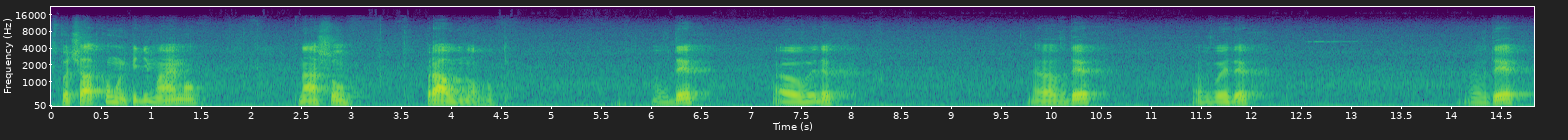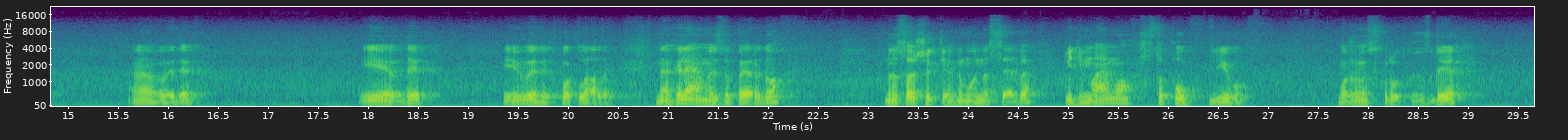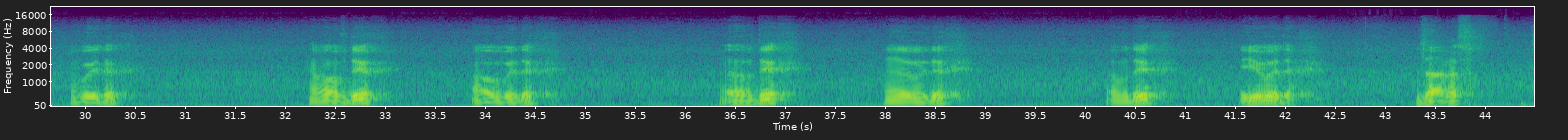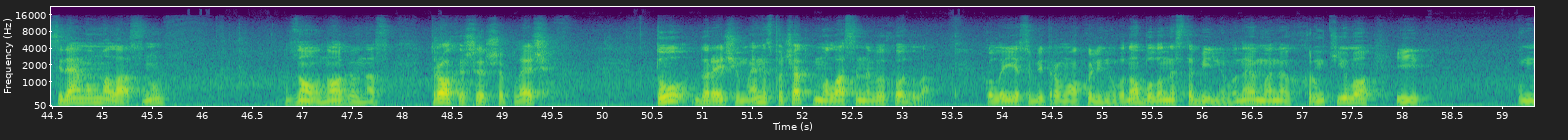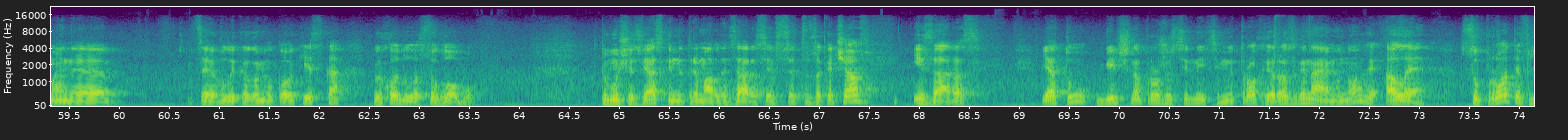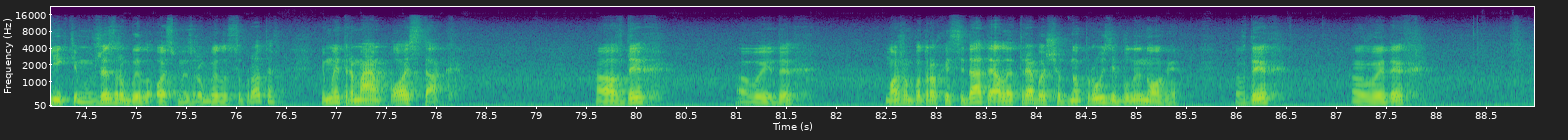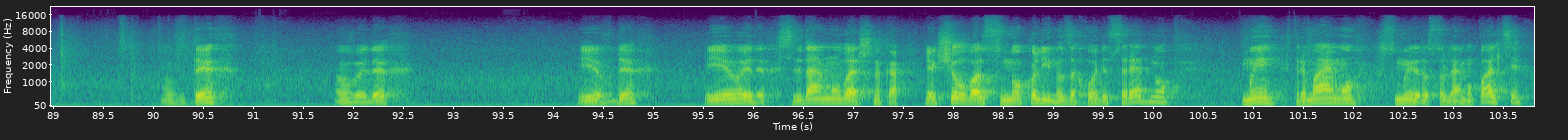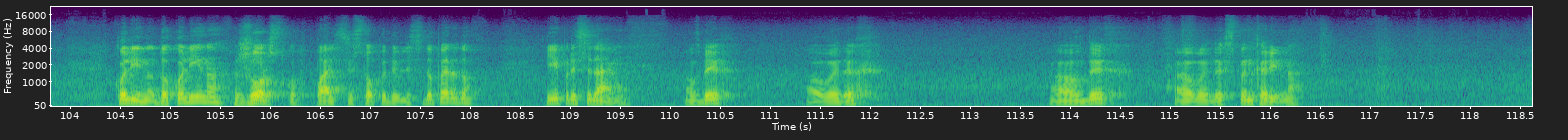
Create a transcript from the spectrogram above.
Спочатку ми піднімаємо нашу праву ногу. Вдих, видих. Вдих, видих. Вдих, видих. І вдих. І видих поклали. Нахиляємось допереду. Носочок тягнемо на себе. Підіймаємо стопу ліву. Можемо скруткою. Вдих, видих. Вдих, видих. Вдих, видих. Вдих і видих. Зараз сідаємо в маласану. Знову ноги у нас трохи ширше плеч. Ту, до речі, в мене спочатку маласа не виходила, коли я собі травмував коліно. Воно було нестабільне, воно в мене хрумтіло і в мене це велика гомілкова кістка виходила з суглобу. Тому що зв'язки не тримали. Зараз я все тут закачав і зараз я ту більш напружу сідниці. Ми трохи розгинаємо ноги, але супротив лікті ми вже зробили. Ось ми зробили супротив. І ми тримаємо ось так. Вдих, видих. Можемо потрохи сідати, але треба, щоб в напрузі були ноги. Вдих, видих. Вдих, видих. І вдих. І видих. Сідаємо вершника. Якщо у вас но коліна заходять всередину, ми тримаємо, ми розставляємо пальці. Коліно до коліна, жорстко пальці стопи дивляться допереду. І присідаємо. Вдих, видих. Вдих, видих. Спинка рівна.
